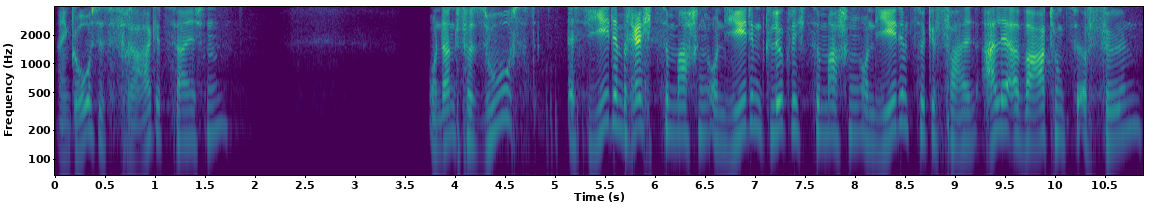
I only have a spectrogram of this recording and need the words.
ein großes Fragezeichen und dann versuchst, es jedem recht zu machen und jedem glücklich zu machen und jedem zu gefallen, alle Erwartungen zu erfüllen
